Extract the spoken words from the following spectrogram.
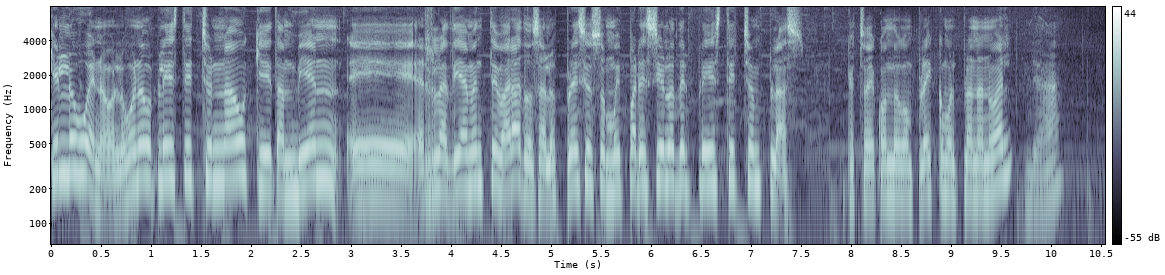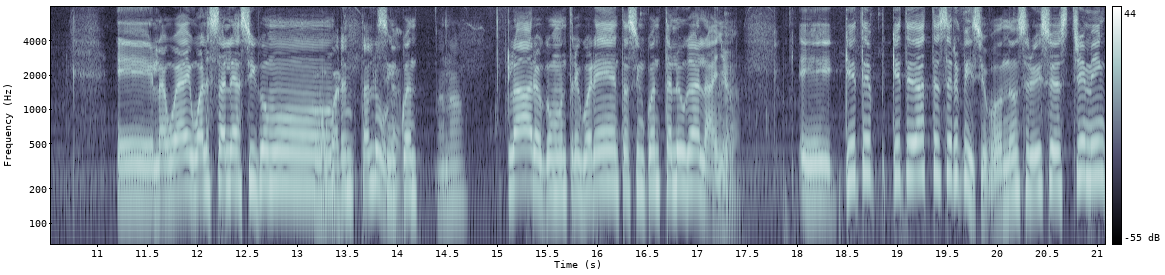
¿Qué es lo bueno? Lo bueno de PlayStation Now que también eh, es relativamente barato, o sea, los precios son muy parecidos a los del PlayStation Plus. ¿Cachai? Cuando compráis como el plan anual, Ya. eh, la weá igual sale así como... Como 40 lucas. 50, ¿O no? Claro, como entre 40 y 50 lucas al año. Eh, ¿qué, te, qué te da este servicio? Pues donde un servicio de streaming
